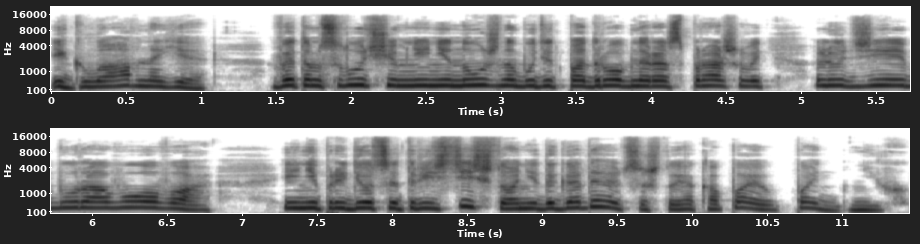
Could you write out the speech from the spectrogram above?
И главное, в этом случае мне не нужно будет подробно расспрашивать людей бурового, и не придется трястись, что они догадаются, что я копаю под них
